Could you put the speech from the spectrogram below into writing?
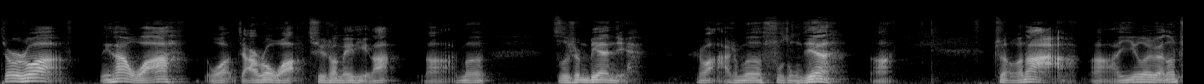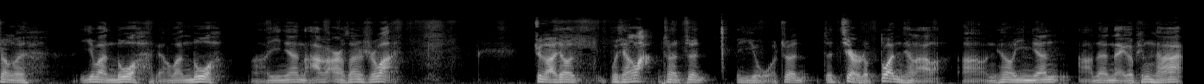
就是说，你看我啊，我假如说我汽车媒体的啊，什么资深编辑是吧？什么副总监啊，这个那啊，一个月能挣个。一万多、两万多啊，一年拿个二三十万，这就不行了。这这，哎呦，这这劲儿就端起来了啊！你看我一年啊，在哪个平台，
